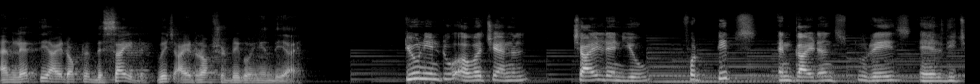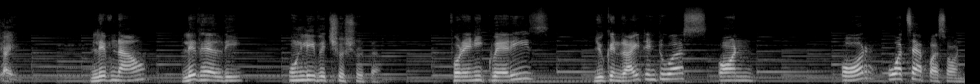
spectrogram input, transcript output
and let the eye doctor decide which eye drop should be going in the eye. Tune into our channel Child and You for tips and guidance to raise a healthy child. Live now, live healthy, only with Sushruta. For any queries, you can write into us on or WhatsApp us on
